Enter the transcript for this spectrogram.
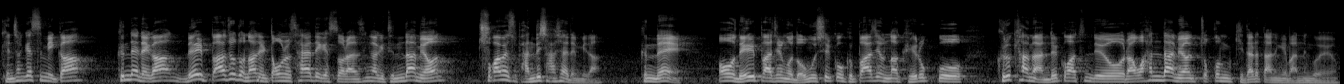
괜찮겠습니까? 근데 내가 내일 빠져도 난 일단 오늘 사야 되겠어라는 생각이 든다면 추가 매수 반드시 하셔야 됩니다. 근데 어 내일 빠지는 거 너무 싫고 그 빠지면 나 괴롭고 그렇게 하면 안 될 것 같은데요 라고 한다면 조금 기다렸다는 게 맞는 거예요.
